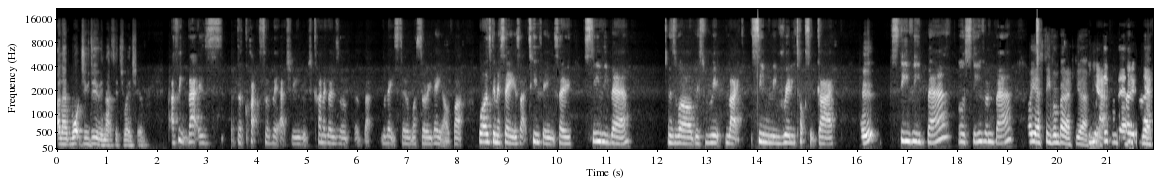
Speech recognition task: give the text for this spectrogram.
And like, what do you do in that situation? I think that is the crux of it, actually, which kind of goes on uh, that relates to my story later. But what I was going to say is like two things. So Stevie Bear, as well, this re- like seemingly really toxic guy, Who? Stevie Bear or Stephen Bear. Oh yeah, Stephen Bear. Yeah. Yeah. Even there, So, yeah.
